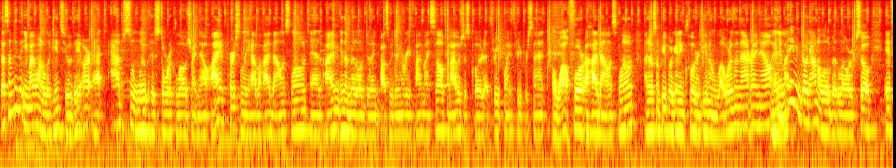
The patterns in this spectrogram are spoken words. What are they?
that's something that you might want to look into. They are at absolute historic lows right now. I personally have a high balance loan and I'm in the middle of doing possibly doing a refi myself and I was just quoted at 3.3% Oh, wow. for a high balance loan. I know some people are getting quoted even lower than that right now, and it Mm-hmm. might even go down a little bit lower. So if,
